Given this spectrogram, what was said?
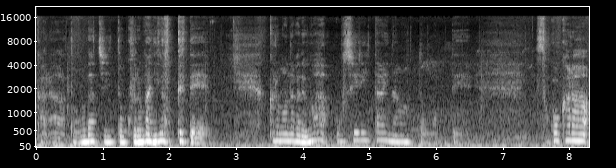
から友達と車に乗ってて車の中でうわお尻痛いなと思ってそこから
